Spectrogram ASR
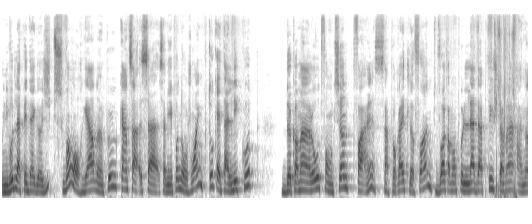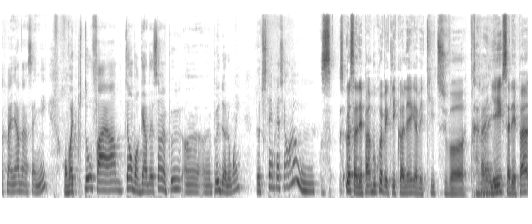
au niveau de la pédagogie. Puis souvent, on regarde un peu quand ça ne vient pas nous rejoindre, plutôt qu'être à l'écoute de comment l'autre fonctionne, pour faire, hein, ça pourrait être le fun, puis de voir comment on peut l'adapter justement à notre manière d'enseigner. On va être plutôt faire, on va regarder ça un peu, un, peu de loin. As-tu cette impression-là ou? Là, ça dépend beaucoup avec les collègues avec qui tu vas travailler. Ça dépend,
